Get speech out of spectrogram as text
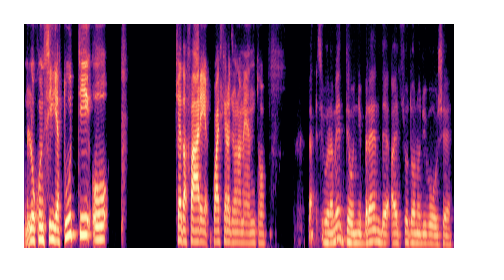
lo consigli a tutti o c'è da fare qualche ragionamento? Beh, sicuramente ogni brand ha il suo tono di voce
